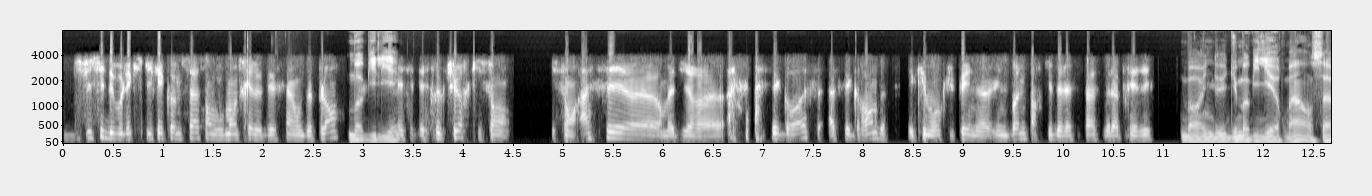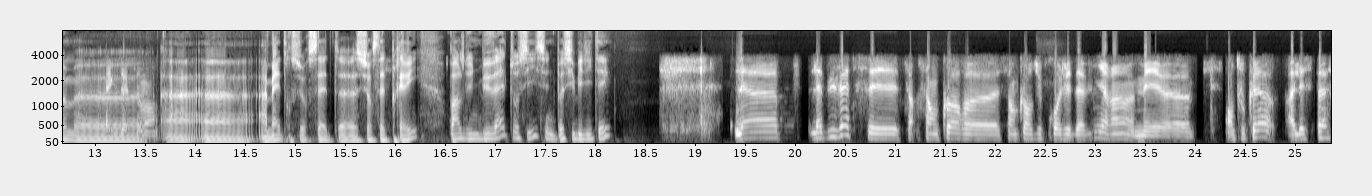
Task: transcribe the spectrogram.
difficile de vous l'expliquer comme ça sans vous montrer le dessin ou de plan, Mobilier. mais c'est des structures qui sont qui sont assez, euh, on va dire, euh, assez grosses, assez grandes et qui vont occuper une, une bonne partie de l'espace de la prairie. Bon, une- du mobilier urbain en somme euh, à, à- à mettre sur cette, sur cette prairie. On parle d'une buvette aussi, c'est une possibilité? La, la buvette, c'est encore, c'est encore du projet d'avenir, hein, mais en tout cas, à l'espace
